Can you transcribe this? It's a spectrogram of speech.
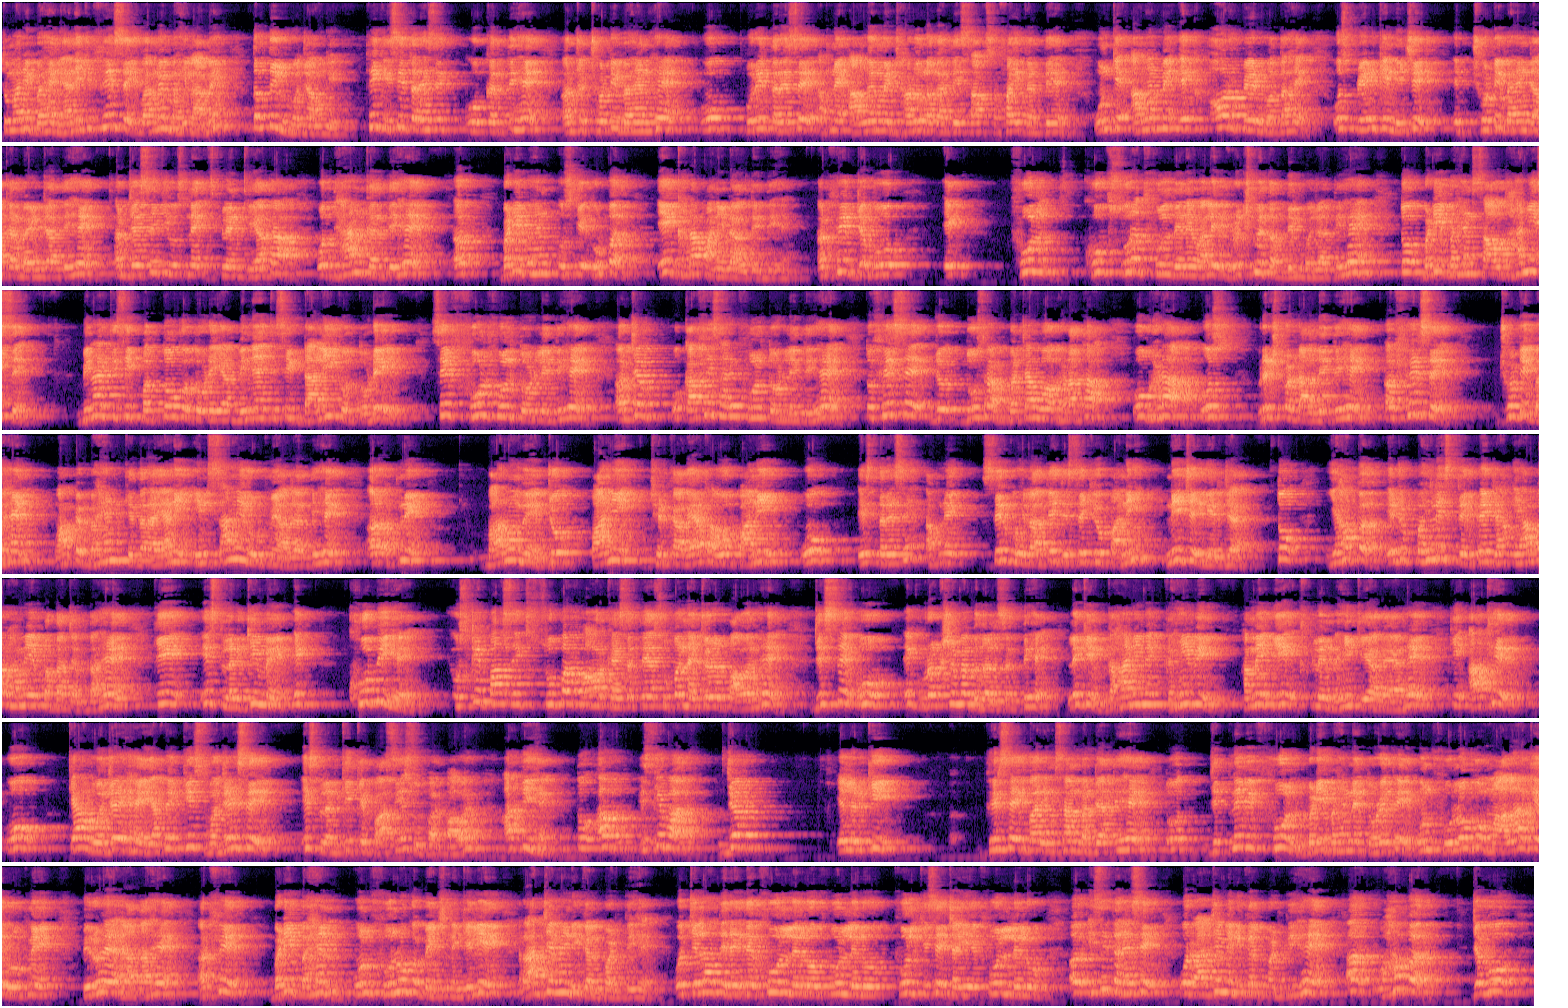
तुम्हारी बहन, यानी कि फिर से एक बार मैं महिला में तब्दील हो जाऊँगी। ठीक इसी तरह से वो करती है और जो छोटी बहन है, वो पूरी तरह से अपने आँगन में झाड़ू लगाती है साफ़ सफ़ाई करती है। उनके आँगन में एक और पेड़ होता है। उस पेड़ के नीचे एक छोटी बहन जाकर बैठ जाती है। और जैसे कि उसने एक्सप्लेन किया था, वो ध्यान करती है और बड़ी बहन उसके ऊपर एक घड़ा पानी डाल देती है। और फिर जब वो एक फूल, खूबसूरत फूल देने वाले वृक्ष में तब्दील हो जाती है तो बड़ी बहन सावधानी से बिना किसी पत्तों को तोड़े या बिना किसी डाली को तोड़े, सिर्फ़ फूल फूल तोड़ लेती है। और जब वो काफ़ी सारे फूल तोड़ लेती है तो फिर से जो दूसरा बचा हुआ घड़ा था, वो घड़ा उस वृक्ष पर डाल देती है और फिर से छोटी बहन, वहाँ पे बहन की तरह यानी इंसानी रूप में आ जाती है और अपने बालों में जो पानी छिड़का गया था, वो पानी, वो इस तरह से अपने सिर को हिलाते जिससे कि वो पानी नीचे गिर जाए। तो यहाँ पर, ये जो पहले स्टेप है, जहाँ, यहाँ पर हमें पता चलता है कि इस लड़की में एक खूबी है। उसके पास एक सुपर पावर कह सकते हैं सुपर नेचुरल पावर है, जिससे वो एक वृक्ष में बदल सकती है। लेकिन कहानी में कहीं भी हमें ये एक्सप्लेन नहीं किया गया है कि आखिर वो क्या वजह है या फिर किस वजह से इस लड़की के पास ये सुपर पावर आती है। तो अब इसके बाद जब ये लड़की फिर से एक बार इंसान बन जाती है। तो जितने भी फूल बड़ी बहन ने तोड़े थे, उन फूलों को माला के रूप में पिरोया जाता है और फिर बड़ी बहन उन फूलों को बेचने के लिए राज्य में निकल पड़ती है। वो चिल्लाते रहते फूल ले लो, फूल ले लो, फूल किसे चाहिए, फूल ले लो। और इसी तरह से वो राज्य में निकल पड़ती है। और वहाँ पर जब वो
